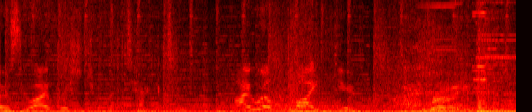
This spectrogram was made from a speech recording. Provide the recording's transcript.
Those who I wish to protect, I will fight you. Ready.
